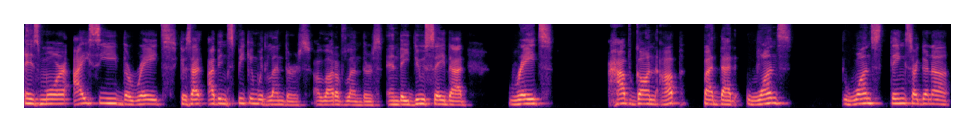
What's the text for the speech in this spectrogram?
is more I see the rates because I've been speaking with lenders, a lot of lenders, and they do say that rates have gone up, but that once once things are gonna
